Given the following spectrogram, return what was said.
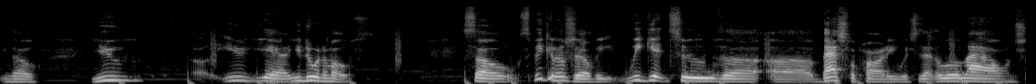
You know, you uh, you yeah, you're doing the most. So speaking of Shelby, we get to the uh, bachelor party, which is at the little lounge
